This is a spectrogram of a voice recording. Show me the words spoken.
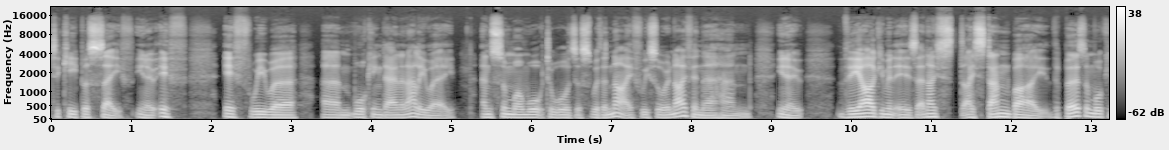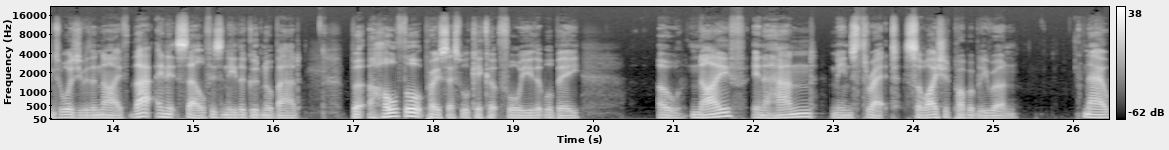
to keep us safe. You know, if if we were um, walking down an alleyway and someone walked towards us with a knife, we saw a knife in their hand. You know, the argument is, and I, I stand by the person walking towards you with a knife, that in itself is neither good nor bad. But a whole thought process will kick up for you that will be, oh, knife in a hand means threat, so I should probably run. Now,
